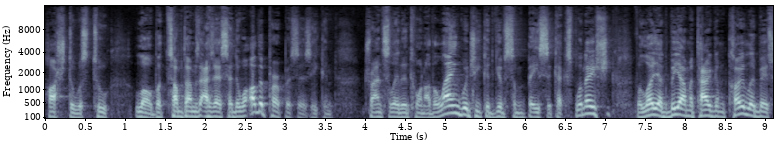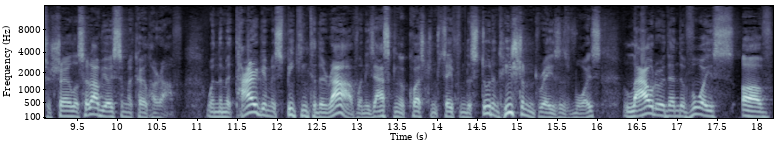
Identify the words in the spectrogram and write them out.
hushed, it was too low. But sometimes, as I said, there were other purposes. He can translate it into another language. He could give some basic explanation. When the Metargim is speaking to the Rav, when he's asking a question, say from the student, he shouldn't raise his voice louder than the voice of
